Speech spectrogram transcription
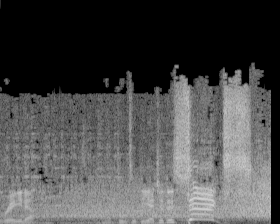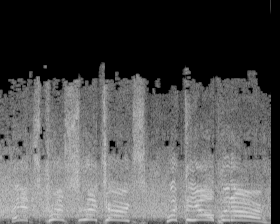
Reyna out into the edge of the six, and it's Chris Richards with the opener.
